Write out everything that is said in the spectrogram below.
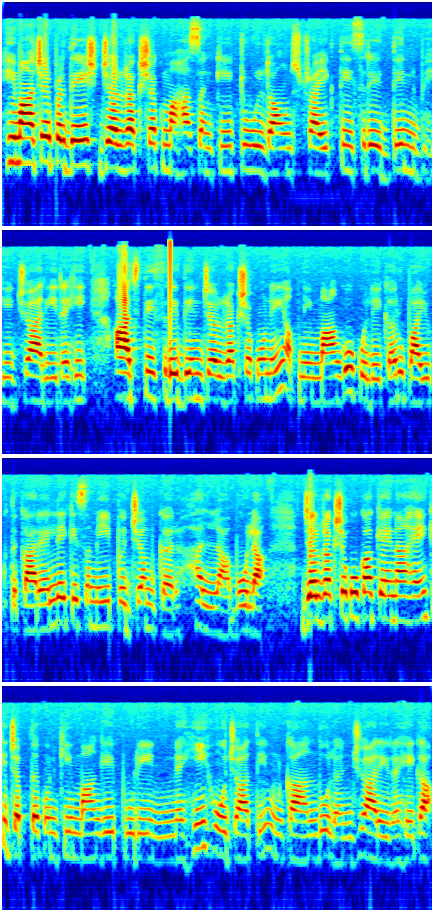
हिमाचल प्रदेश जल रक्षक महासंघ की टूल डाउन स्ट्राइक तीसरे दिन भी जारी रही। आज तीसरे दिन जल रक्षकों ने अपनी मांगों को लेकर उपायुक्त कार्यालय के समीप जमकर हल्ला बोला। जल रक्षकों का कहना है कि जब तक उनकी मांगे पूरी नहीं हो जाती, उनका आंदोलन जारी रहेगा।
